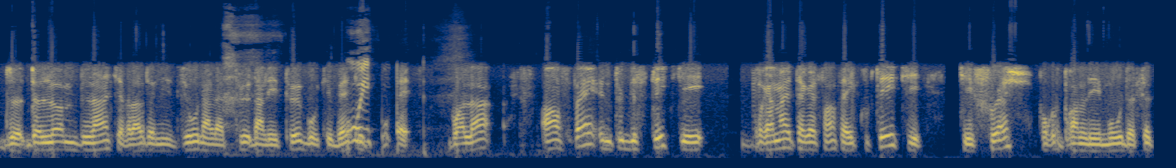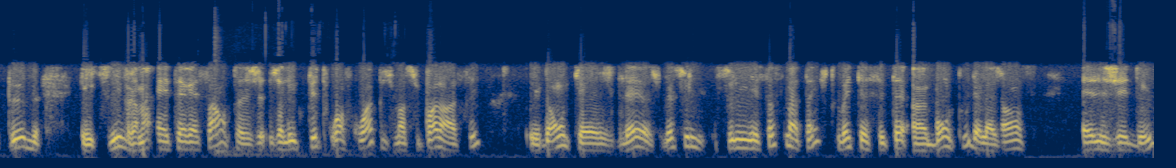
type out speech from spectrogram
de l'homme blanc qui avait l'air d'un idiot dans, la dans les pubs au Québec. Oui. Ben, voilà, enfin, une publicité qui est vraiment intéressante à écouter, qui est, qui est fresh, pour reprendre les mots de cette pub, et qui est vraiment intéressante. Je, je l'ai écouté trois fois, puis je m'en suis pas lassé. Et donc, euh, je voulais, je voulais souligner ça ce matin. Je trouvais que c'était un bon coup de l'agence LG2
